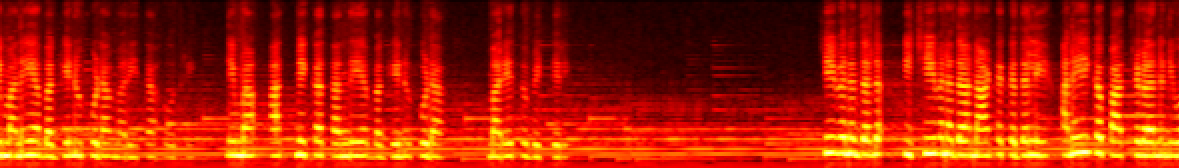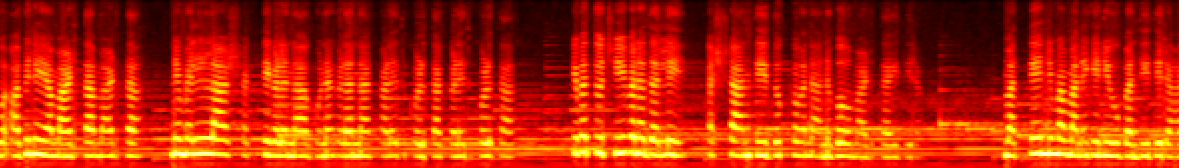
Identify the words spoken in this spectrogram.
ಈ ಮನೆಯ ಬಗ್ಗೆನೂ ಕೂಡ ಮರಿತಾ ಹೋದ್ರಿ, ನಿಮ್ಮ ಆತ್ಮಿಕ ತಂದೆಯ ಬಗ್ಗೆನೂ ಕೂಡ ಮರೆತು ಬಿಟ್ಟಿರಿ. ಜೀವನದ ಈ ಜೀವನದ ನಾಟಕದಲ್ಲಿ ಅನೇಕ ಪಾತ್ರಗಳನ್ನು ನೀವು ಅಭಿನಯ ಮಾಡ್ತಾ ಮಾಡ್ತಾ ನಿಮ್ಮೆಲ್ಲ ಶಕ್ತಿಗಳನ್ನ, ಗುಣಗಳನ್ನ ಕಳೆದುಕೊಳ್ತಾ ಕಳೆದುಕೊಳ್ತಾ ಇವತ್ತು ಜೀವನದಲ್ಲಿ ಅಶಾಂತಿ, ದುಃಖವನ್ನು ಅನುಭವ ಮಾಡ್ತಾ ಇದ್ದೀರಾ? ಮತ್ತೆ ನಿಮ್ಮ ಮನೆಗೆ ನೀವು ಬಂದಿದ್ದೀರಾ?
